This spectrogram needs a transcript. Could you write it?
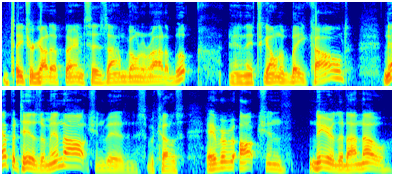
the teacher got up there and says, "I'm going to write a book, and it's going to be called Nepotism in the Auction Business." Because every auctioneer that I know,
